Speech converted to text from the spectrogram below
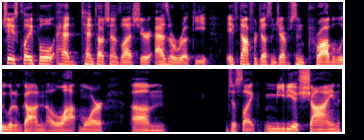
Chase Claypool had 10 touchdowns last year as a rookie. If not for Justin Jefferson, probably would have gotten a lot more um, just like media shine.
